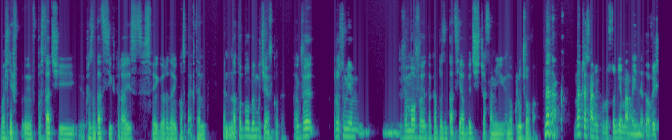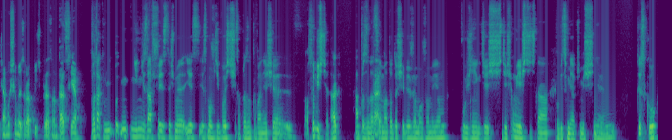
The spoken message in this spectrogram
właśnie w, w postaci prezentacji, która jest swojego rodzaju konspektem, no to byłoby mu ciężko. Tak? Także rozumiem, że może taka prezentacja być czasami no, kluczowa. No tak. No czasami po prostu nie mamy innego wyjścia, musimy zrobić prezentację. No tak, nie, nie zawsze jesteśmy, jest, jest możliwość zaprezentowania się osobiście, tak? A prezentacja tak. ma to do siebie, że możemy ją później gdzieś, gdzieś umieścić na powiedzmy jakimś, nie wiem, dysku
